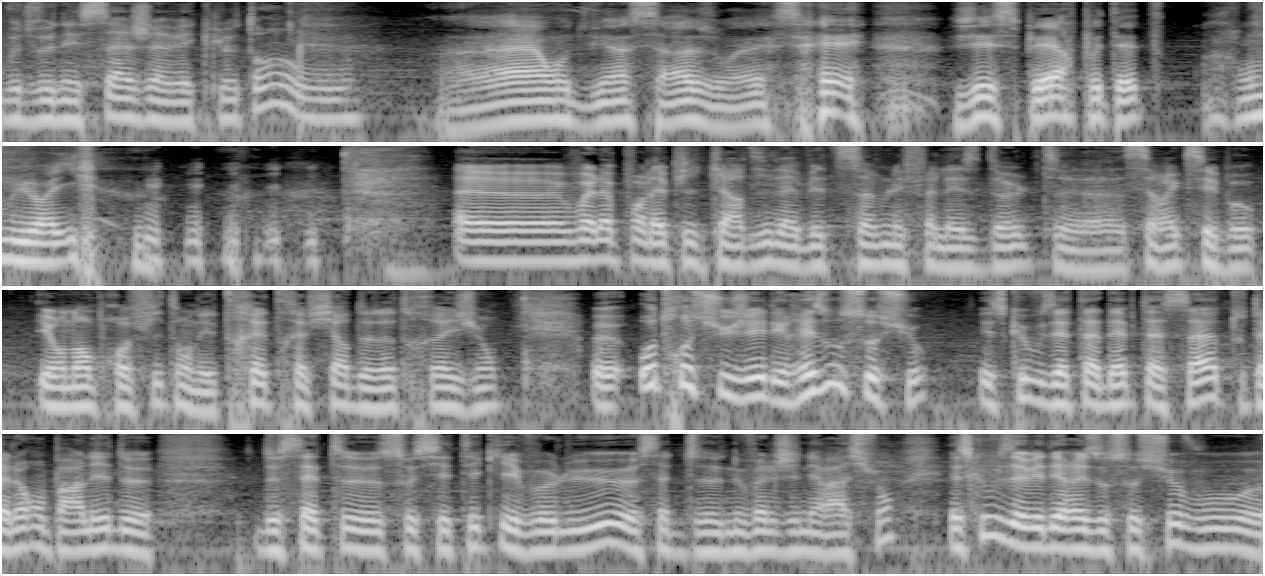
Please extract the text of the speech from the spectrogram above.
vous devenez sage avec le temps ou... Ouais, on devient sage, ouais. J'espère, peut-être. On mûrit. Euh, voilà pour la Picardie, la baie de Somme, les falaises d'Olt. euh, c'est vrai que c'est beau. Et on en profite, on est très très fiers de notre région. Euh, autre sujet, les réseaux sociaux. Est-ce que vous êtes adepte à ça? Tout à l'heure, on parlait de, de cette société qui évolue, cette nouvelle génération. Est-ce que vous avez des réseaux sociaux, vous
